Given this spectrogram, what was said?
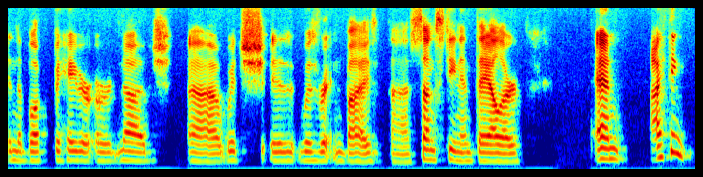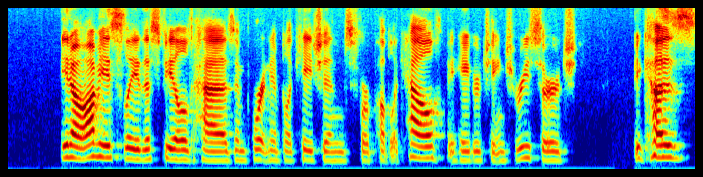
in the book Behavior or Nudge, uh, which is, was written by uh, Sunstein and Thaler. And I think you know, obviously this field has important implications for public health, behavior change research, because,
